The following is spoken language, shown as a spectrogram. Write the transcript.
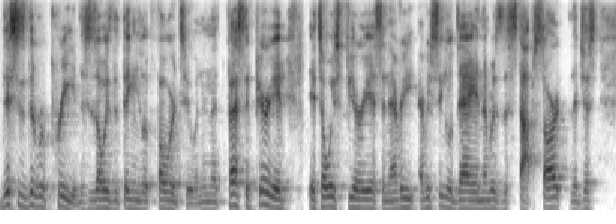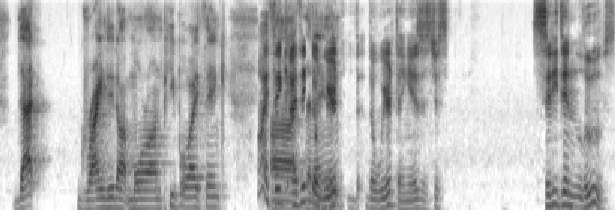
this is the reprieve. This is always the thing you look forward to. And in the festive period, it's always furious and every every single day. And there was the stop start that just that grinded up more on people, I think. I think uh, I think the weird anything. the weird thing is is just City didn't lose.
